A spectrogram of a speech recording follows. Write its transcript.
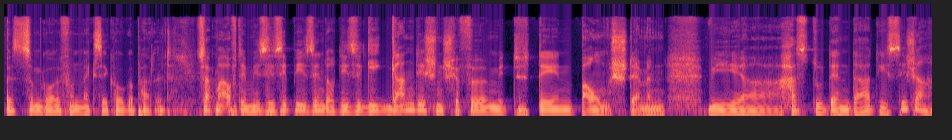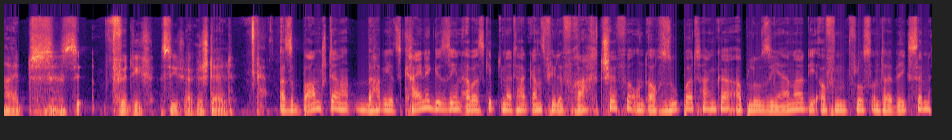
bis zum Golf von Mexiko Mexiko gepaddelt. Sag mal, auf dem Mississippi sind doch diese gigantischen Schiffe mit den Baumstämmen. Wie hast du denn da die Sicherheit für dich sichergestellt? Also Baumstämme habe ich jetzt keine gesehen, aber es gibt in der Tat ganz viele Frachtschiffe und auch Supertanker ab Louisiana, die auf dem Fluss unterwegs sind.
